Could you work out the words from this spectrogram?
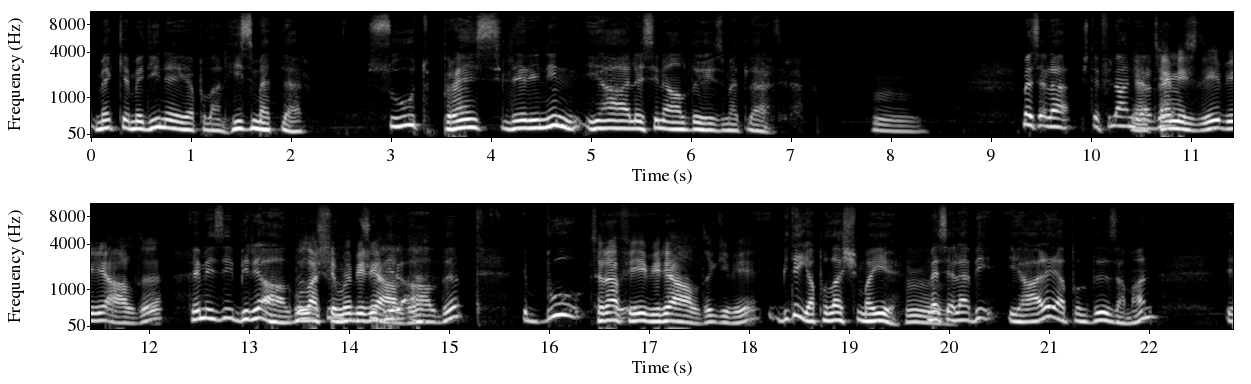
Mekke Medine'ye yapılan hizmetler Suud prenslerinin ihalesini aldığı hizmetlerdir hep. Hmm. Mesela işte filan yani yerde temizliği biri aldı. Temizliği biri aldı. Ulaşımı biri, biri aldı. aldı. E, bu trafiği biri aldı gibi. Bir de yapılaşmayı. Hmm. Mesela bir ihale yapıldığı zaman e,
